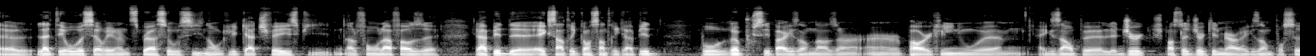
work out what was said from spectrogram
euh, l'altéro va servir un petit peu à ça aussi. Donc, les catch phase, puis dans le fond, la phase euh, rapide, euh, excentrique, concentrique rapide, pour repousser par exemple dans un, un power clean ou, euh, exemple, euh, le jerk. Je pense que le jerk est le meilleur exemple pour ça.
